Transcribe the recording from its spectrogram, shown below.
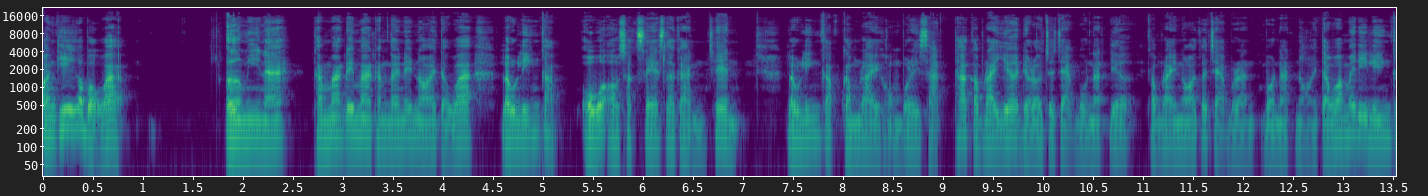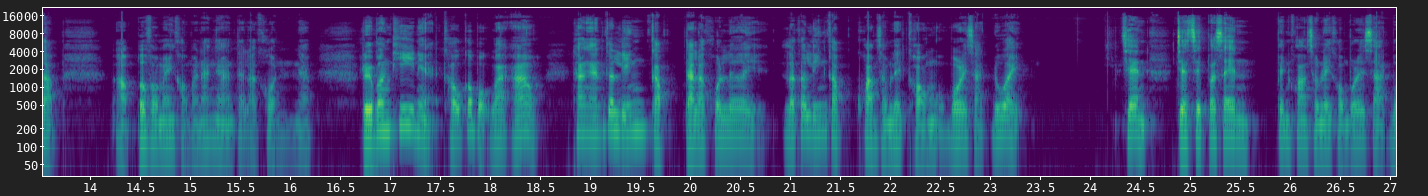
บางที่ก็บอกว่า เออมีนะทำมากได้มากทำน้อยได้น้อย แต่ว่าเราลิงก์กับ overall success แล้วกัน เช่น เราลิงก์กับกำไรของบริษัท ถ้ากำไรเยอะเดี๋ยวเราจะแจกโบนัสเยอะกำไรน้อยก็แจกโบนัสน้อย แต่ว่าไม่ได้ลิงก์กับ performance ของพนักงานแต่ละคนนะครับ หรือบางที่เนี่ยเขาก็บอกว่าอ้าวถ้างั้นก็ลิงก์กับแต่ละคนเลย แล้วก็ลิงก์กับความสำเร็จของบริษัทด้วย เช่น 70%เป็นความสำเร็จของบริษัทโบ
